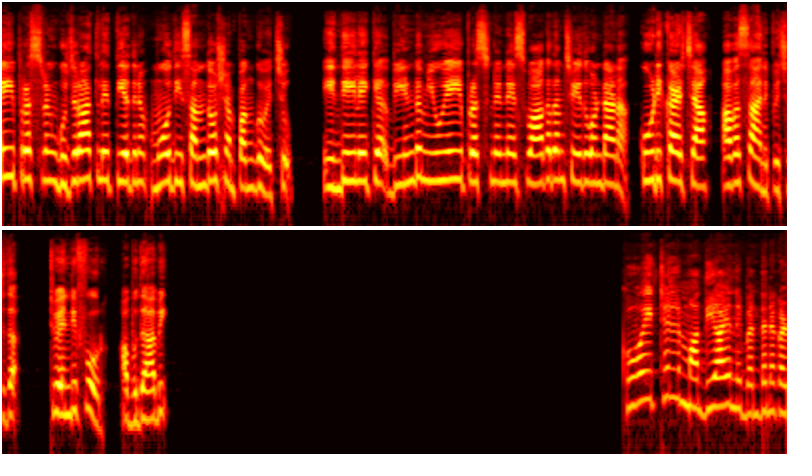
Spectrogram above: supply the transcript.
എ ഇ പ്രസിഡന്റ് ഗുജറാത്തിലെത്തിയതിനും മോദി സന്തോഷം പങ്കുവച്ചു. ഇന്ത്യയിലേക്ക് വീണ്ടും യു എ ഇ പ്രസിഡന്റിനെ സ്വാഗതം ചെയ്തുകൊണ്ടാണ് കൂടിക്കാഴ്ച അവസാനിപ്പിച്ചത്. Twenty four Abu Dhabi. കുവൈറ്റിൽ മതിയായ നിബന്ധനകൾ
